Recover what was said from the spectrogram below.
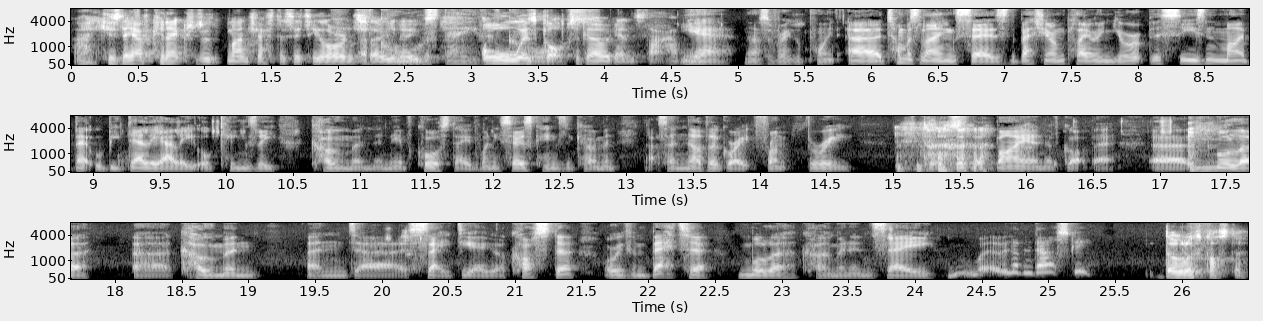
Because they have connections with Manchester City, Laurence. So you know, Dave, always got to go against that. Haven't you? Yeah, that's a very good point. Uh, Thomas Lang says the best young player in Europe this season. My bet would be Dele Alli or Kingsley Coman. And of course, Dave, when he says Kingsley Coman, that's another great front three. Of course, that Bayern have got there. Uh, Muller, uh, Coman, and uh, say Diego Costa, or even better, Muller, Coman, and say Lewandowski. Douglas Costa.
